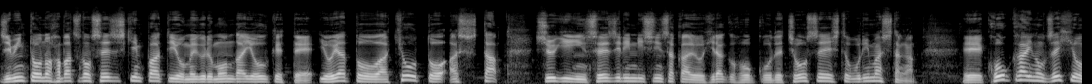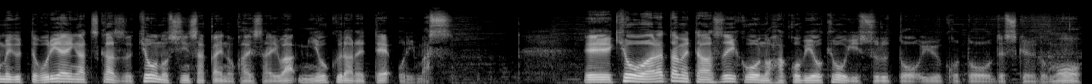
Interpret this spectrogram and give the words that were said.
自民党の派閥の政治資金パーティーをめぐる問題を受けて与野党は今日と明日衆議院政治倫理審査会を開く方向で調整しておりましたが、えー、公開の是非をめぐって折り合いがつかず今日の審査会の開催は見送られております。えー、今日改めて明日以降の運びを協議するということですけれども、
